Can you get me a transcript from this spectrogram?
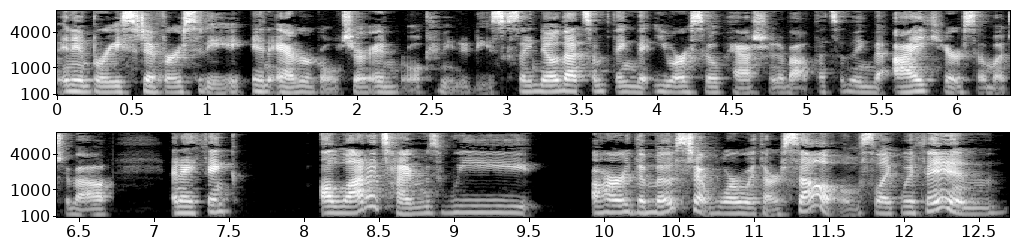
and embrace diversity in agriculture and rural communities because I know that's something that you are so passionate about. That's something that I care so much about. And I think a lot of times we are the most at war with ourselves, like within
